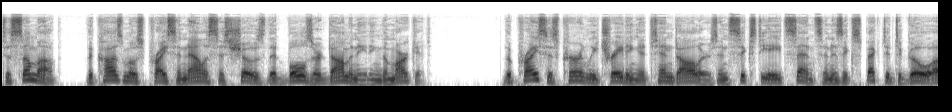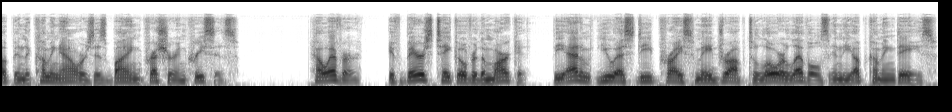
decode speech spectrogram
To sum up, the Cosmos price analysis shows that bulls are dominating the market. The price is currently trading at $10.68 and is expected to go up in the coming hours as buying pressure increases. However, if bears take over the market, the ATOM USD price may drop to lower levels in the upcoming days.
